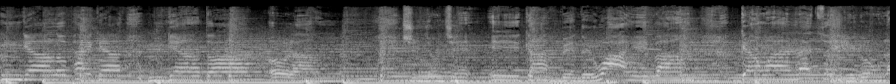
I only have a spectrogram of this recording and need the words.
不惊路歹行，毋惊大恶人。心中一一敢面对我的梦，甘愿来做戆人。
